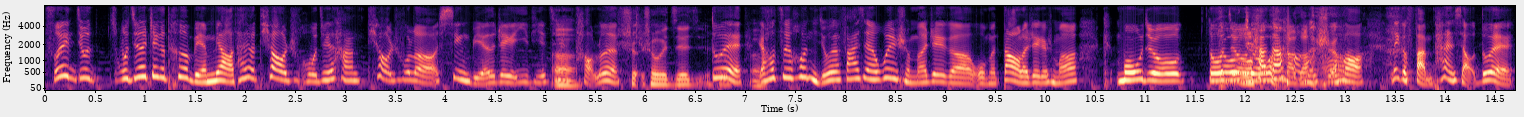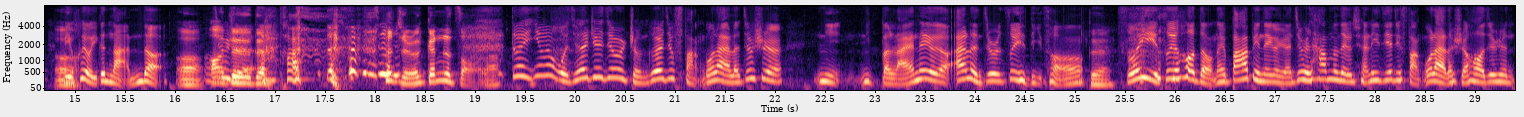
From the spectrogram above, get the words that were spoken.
所以就我觉得这个特别妙，他就跳出，我觉得好像跳出了性别的这个议题去嗯讨论。社社会阶级。对，嗯。然后最后你就会发现，为什么这个我们到了这个什么 Mojo 都就 Dojo 哈萨号的时候，那个反叛小队里嗯会有一个男的，嗯哦，就是对对对，他他只能跟着走了。对，因为我觉得这就是整个就反过来了，就是你你本来那个艾伦就是最底层，对，所以最后等那芭比那个人，就是他们那个权力阶级反过来的时候，就是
